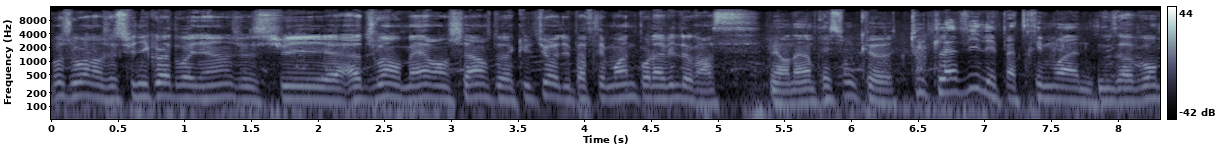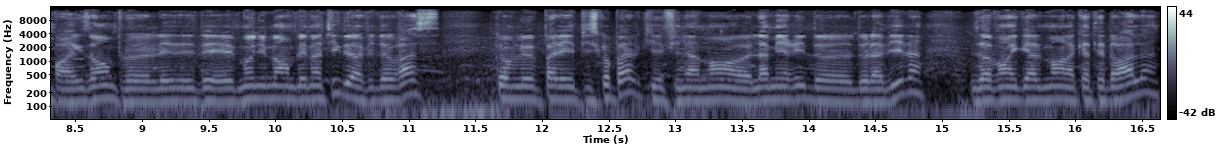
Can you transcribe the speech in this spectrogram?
Bonjour, je suis Nicolas Doyen, je suis adjoint au maire en charge de la culture et du patrimoine pour la ville de Grasse. Mais on a l'impression que toute la ville est patrimoine. Nous avons par exemple des monuments emblématiques de la ville de Grasse, comme le palais épiscopal, qui est finalement euh, la mairie de, de la ville. Nous avons également la cathédrale,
